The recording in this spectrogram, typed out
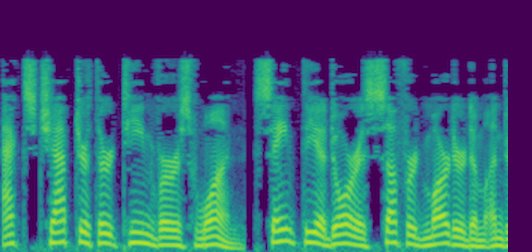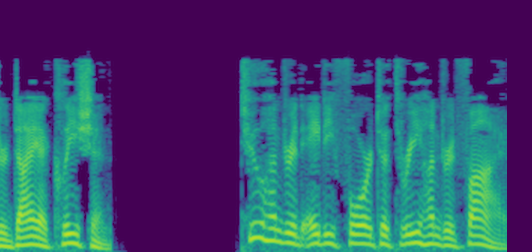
Acts chapter 13 verse 1, Saint Theodorus suffered martyrdom under Diocletian. 284 to 305.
